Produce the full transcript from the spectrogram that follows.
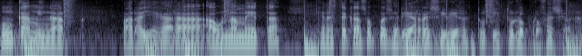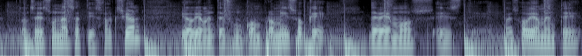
un caminar para llegar a, una meta, que en este caso pues sería recibir tu título profesional. Entonces es una satisfacción y obviamente es un compromiso que debemos, este, pues obviamente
